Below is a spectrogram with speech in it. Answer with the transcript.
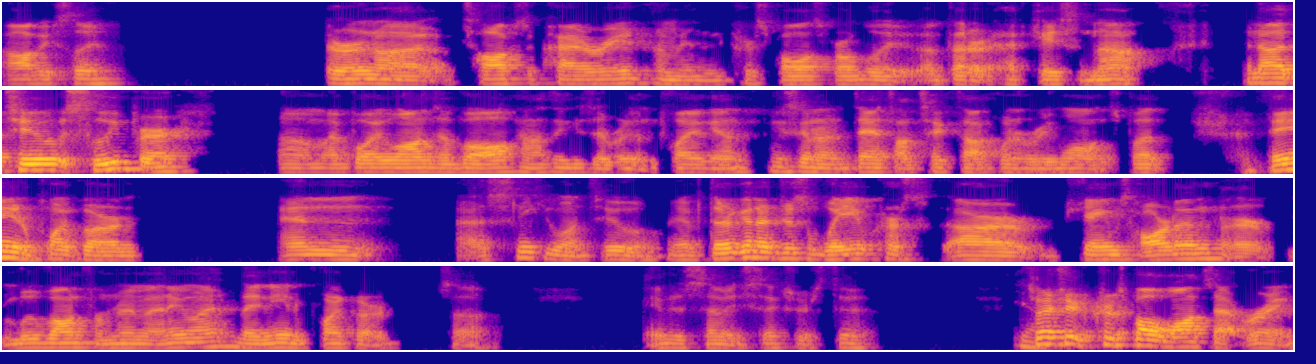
obviously. They're in uh talks with Kyrie. I mean Chris Paul is probably a better head case than that. And uh two, sleeper. Um, my boy Lonzo Ball. I don't think he's ever gonna play again. He's gonna dance on TikTok whenever he wants, but they need a point guard and a sneaky one too. If they're gonna just waive Chris or James Harden or move on from him anyway, they need a point guard. So maybe the 76ers too. Yeah. Especially if Chris Paul wants that ring.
